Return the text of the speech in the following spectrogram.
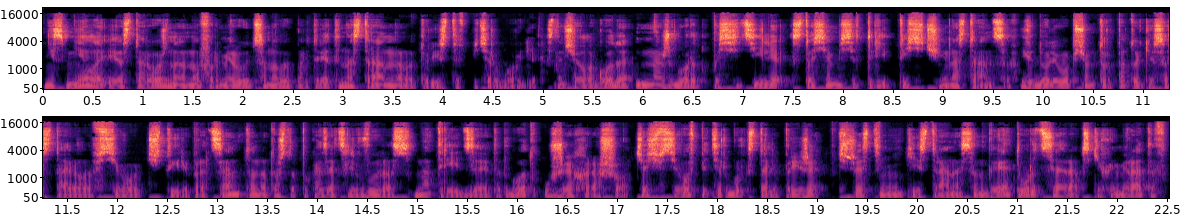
Не смело и осторожно, но формируется новый портрет иностранного туриста в Петербурге. С начала года наш город посетили 173 тысячи иностранцев. Их доля в общем турпотоке составила всего 4%, но то, что показатель вырос на треть за этот год, уже хорошо. Чаще всего в Петербург Петербург стали приезжать путешественники из стран СНГ, Турции, Арабских Эмиратов,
